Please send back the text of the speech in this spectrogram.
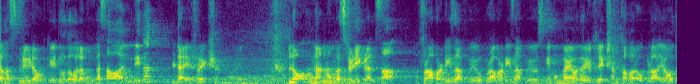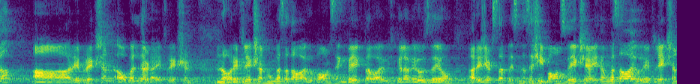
دا سپریډ اوټ کېدو ته ولا مونږ سوا یو دی دا ډایفریکشن وایو نو نن مونږ سټډي کړل سا پراپرټیز اف ویو پراپرټیز اف ویوز کې مونږ یو د ریفلیکشن خبر او کړه یو دا ریفریکشن او بل د ډایفریکشن نو ریفلیکشن مونږ څه ته وایو باونسینګ بیک ته وایو چې کله ویوز د یو ریجټ سرفیس نه څه شي باونس بیک شي ایت مونږ څه وایو ریفلیکشن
